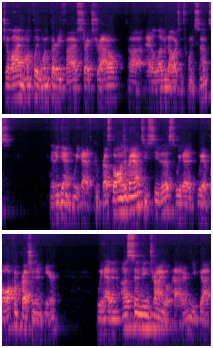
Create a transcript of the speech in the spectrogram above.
July monthly 135 strike straddle uh, at $11.20. And again, we have compressed Bollinger Bands. You see this. We had we have vol compression in here. We have an ascending triangle pattern. You've got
